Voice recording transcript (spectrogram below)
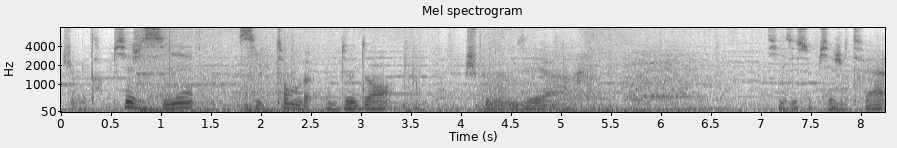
Je vais mettre un piège ici. S'il tombe dedans, je peux m'amuser à utiliser ce piège vite fait.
